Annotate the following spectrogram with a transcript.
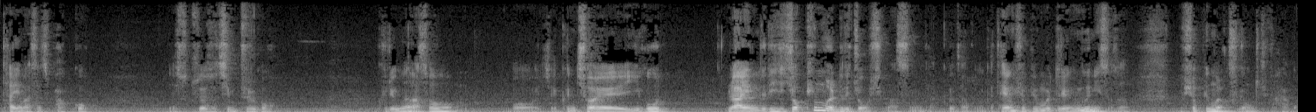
타이 마사지 받고 숙소에서 짐 풀고 그리고 나서 뭐 이제 근처에 이곳 라인들이 쇼핑몰들이 조금씩 많습니다. 그러다 보니까 대형 쇼핑몰들이 은근히 있어서 뭐 쇼핑몰 구경도 좀 하고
